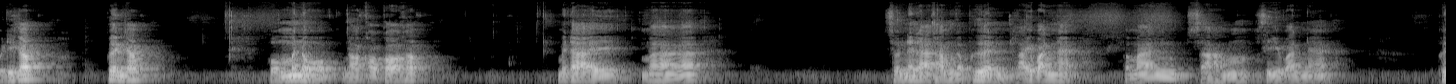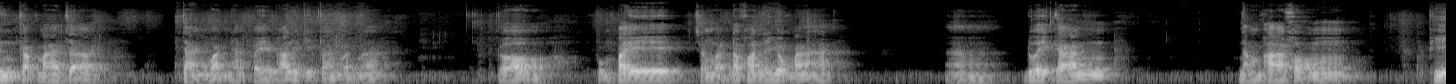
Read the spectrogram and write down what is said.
วัสดีครับ เพื่อนครับ ผมมโนกนขอกอครับ ไม่ได้มาสนทนาธรรมกับเพื่อนหลายวันนะประมาณสามสี่วันนะเพิ่งกลับมาจากต่างจังหวัดนะไปภารกิจต่างจังหวัดมา ก็ผมไปจังหวัดนครนายกมาฮะด้วยการนำพาของ พี่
